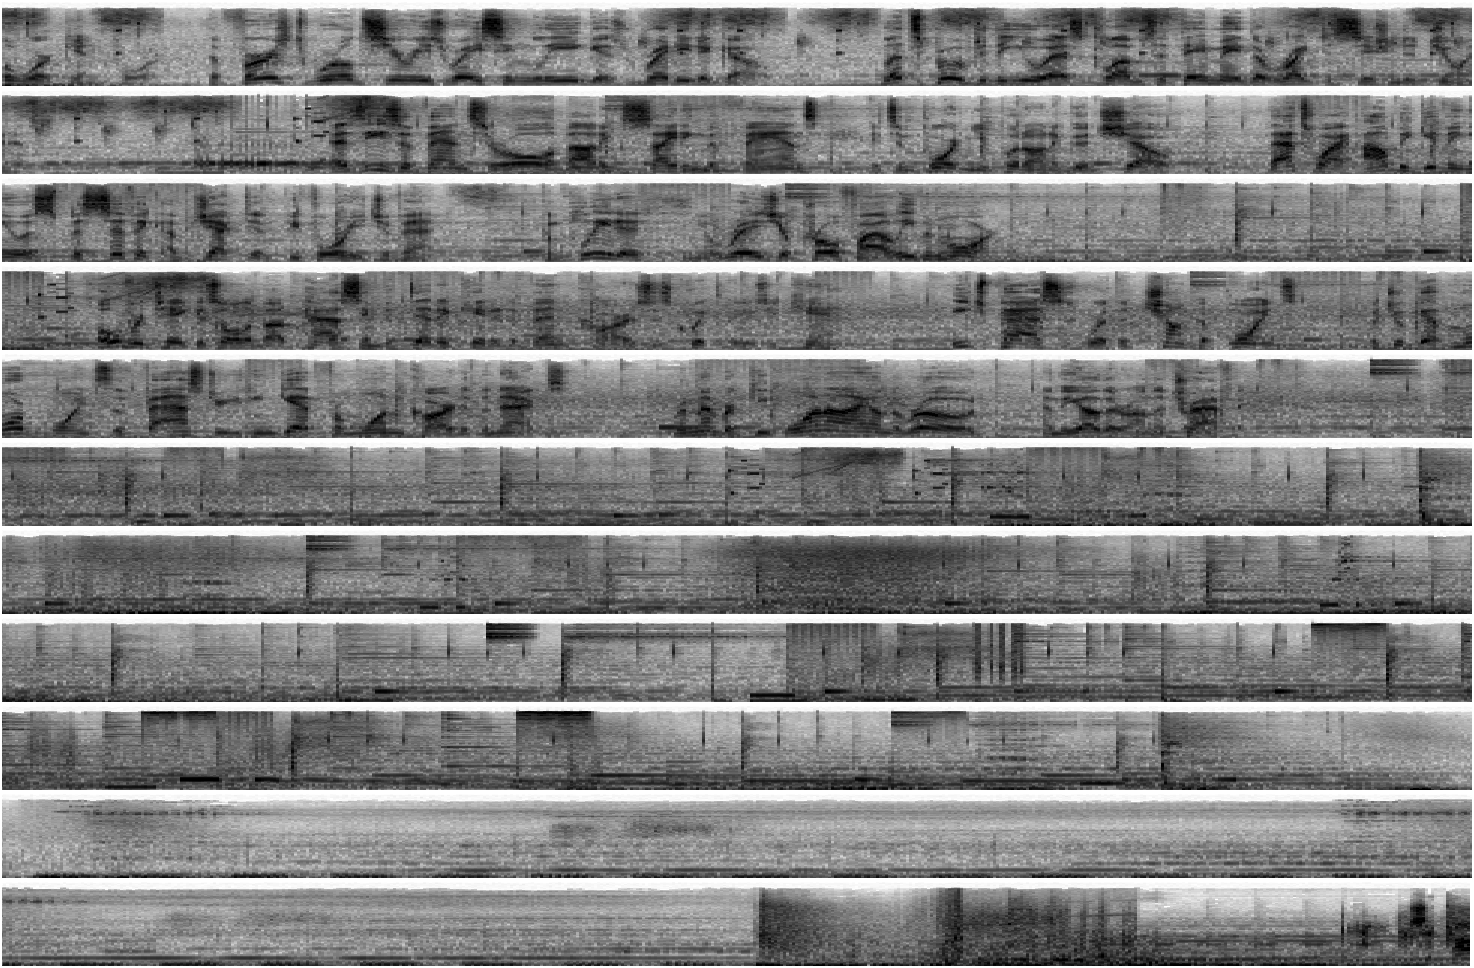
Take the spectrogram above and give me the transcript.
The work in for. The first World Series Racing League is ready to go. Let's prove to the U.S. clubs that they made the right decision to join us. As these events are all about exciting the fans, it's important you put on a good show. That's why I'll be giving you a specific objective before each event. Complete it, and you'll raise your profile even more. Overtake is all about passing the dedicated event cars as quickly as you can. Each pass is worth a chunk of points, but you'll get more points the faster you can get from one car to the next. Remember, keep one eye on the road and the other on the traffic.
